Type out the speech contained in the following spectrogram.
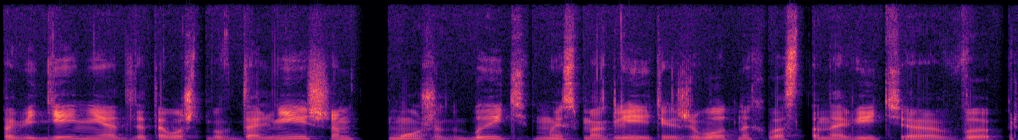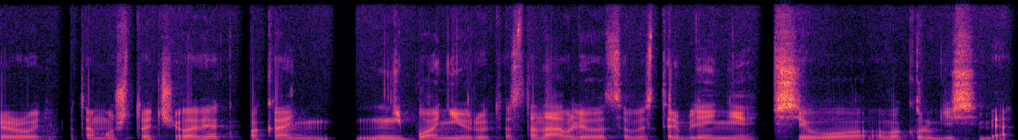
поведение для того, чтобы в дальнейшем, может быть, мы смогли этих животных восстановить в природе. Потому что человек пока не планирует останавливаться в истреблении всего в округе себя.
